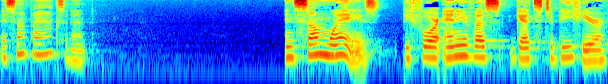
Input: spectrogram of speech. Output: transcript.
It's not by accident. In some ways, before any of us gets to be here,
